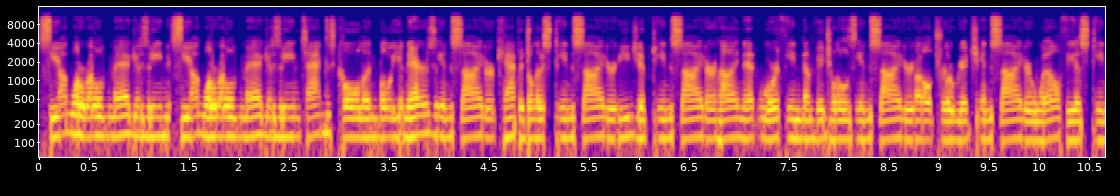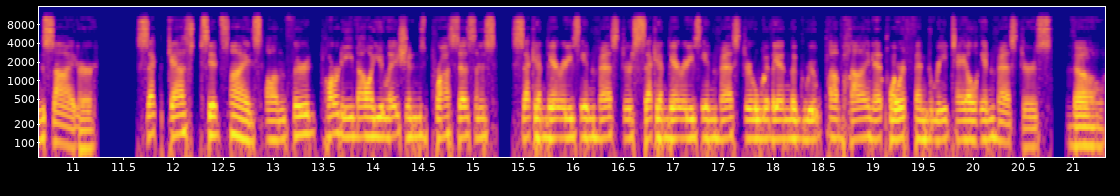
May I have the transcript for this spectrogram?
Sia World Magazine Sia World Magazine tags colon billionaires insider capitalist insider Egypt insider high net worth individuals insider ultra rich insider wealthiest insider SEC casts its eyes on third party valuations processes, secondaries investor secondaries investor within the group of high net worth and retail investors, though,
